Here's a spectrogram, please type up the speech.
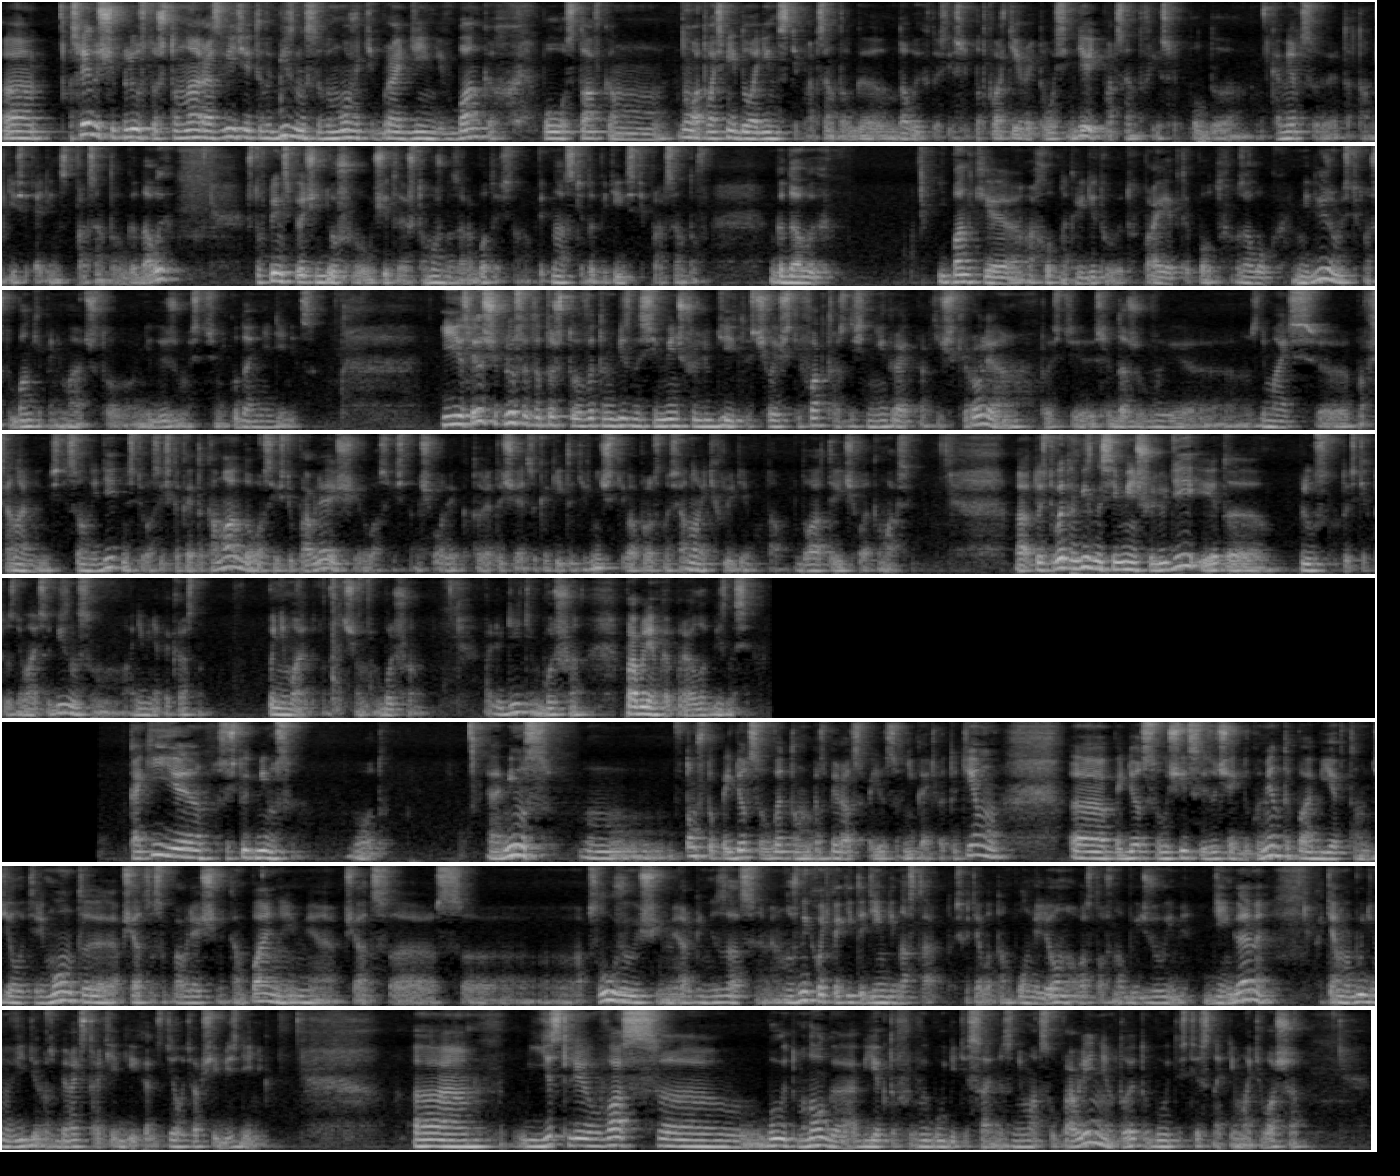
А, следующий плюс, то что на развитие этого бизнеса вы можете брать деньги в банках, по ставкам ну, от 8 до 11% годовых. То есть, если под квартирой, то 8-9%, если под э, коммерцию, это там 10-11% годовых, что, в принципе, очень дешево, учитывая, что можно заработать там, от 15 до 50% годовых. И банки охотно кредитуют проекты под залог недвижимости, потому что банки понимают, что недвижимость никуда не денется. И следующий плюс это то, что в этом бизнесе меньше людей, то есть человеческий фактор здесь не играет практически роли. То есть если даже вы э, занимаетесь э, профессиональной инвестиционной деятельностью, у вас есть какая-то команда, у вас есть управляющий, у вас есть там человек, который отвечает за какие-то технические вопросы, но все равно этих людей там 2-3 человека максимум. А, то есть в этом бизнесе меньше людей, и это плюс. То есть те, кто занимается бизнесом, они меня прекрасно понимают, потому что чем больше людей, тем больше проблем, как правило, в бизнесе. Какие существуют минусы? Вот. Э, минус в том, что придется в этом разбираться, придется вникать в эту тему, э, придется учиться изучать документы по объектам, делать ремонты, общаться с управляющими компаниями, общаться с обслуживающими организациями. Нужны хоть какие-то деньги на старт, то есть хотя бы там полмиллиона у вас должно быть живыми деньгами, хотя мы будем в видео разбирать стратегии, как сделать вообще без денег. Э, если у вас э, будет много объектов, и вы будете сами заниматься управлением, то это будет, естественно, отнимать ваше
